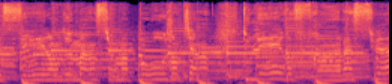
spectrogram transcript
Et ces lendemains sur ma peau, j'en tiens tous les refrains, la sueur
